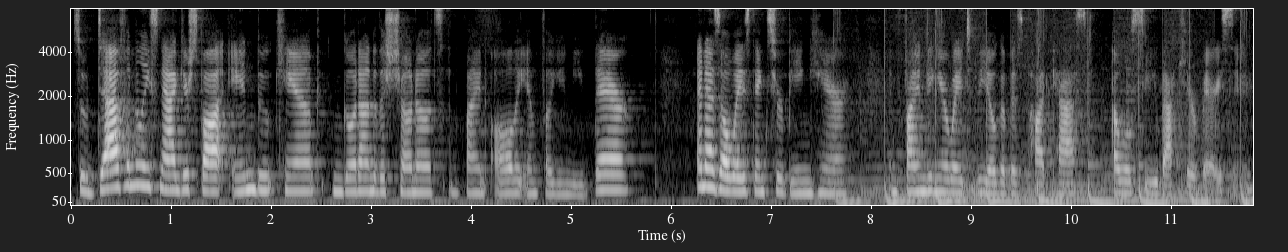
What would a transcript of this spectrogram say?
So, definitely snag your spot in boot camp. You can go down to the show notes and find all the info you need there. And as always, thanks for being here and finding your way to the Yoga Biz podcast. I will see you back here very soon.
